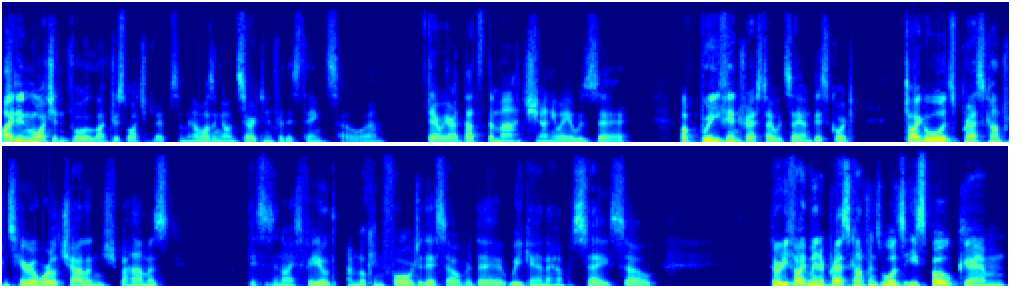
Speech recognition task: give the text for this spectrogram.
I didn't watch it in full. I've just watched clips. I mean, I wasn't going searching for this thing. So um, there we are. That's the match. Anyway, it was uh, of brief interest, I would say, on Discord. Tiger Woods press conference, Hero World Challenge, Bahamas. This is a nice field. I'm looking forward to this over the weekend, I have to say. So, 35 minute press conference, Woods. He spoke um,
